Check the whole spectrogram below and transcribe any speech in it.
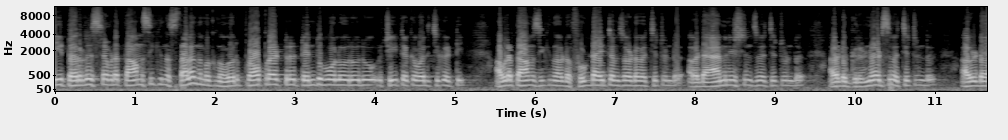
ഈ ടെററിസ്റ്റ് അവിടെ താമസിക്കുന്ന സ്ഥലം നമുക്ക് നോക്കാം. ഒരു പ്രോപ്പറായിട്ട് ഒരു ടെന്റ് പോലെ ഒരു ഒരു ഷീറ്റൊക്കെ വലിച്ചു കെട്ടി അവിടെ താമസിക്കുന്ന അവരുടെ ഫുഡ് ഐറ്റംസ് അവിടെ വെച്ചിട്ടുണ്ട്. അവരുടെ ആമിനിഷൻസ് വെച്ചിട്ടുണ്ട്. അവരുടെ ഗ്രനേഡ്സ് വെച്ചിട്ടുണ്ട്. അവരുടെ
